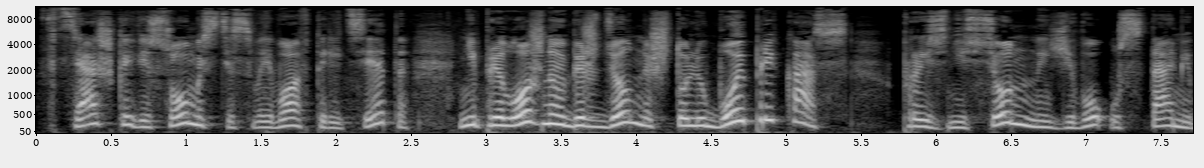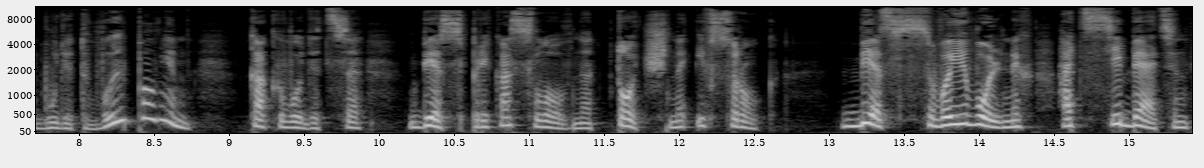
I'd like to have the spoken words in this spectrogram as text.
в тяжкой весомости своего авторитета, непреложная убежденность, что любой приказ, произнесенный его устами, будет выполнен, как водится, беспрекословно, точно и в срок, без своевольных отсебятин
